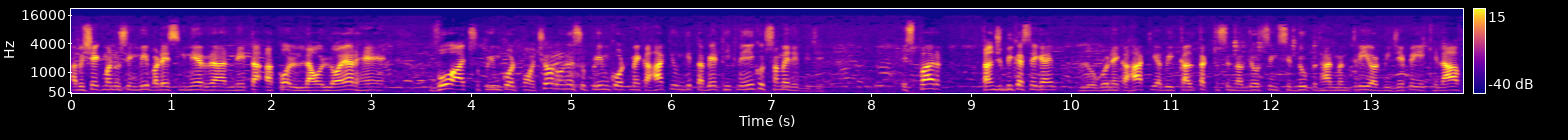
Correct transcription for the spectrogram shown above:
अभिषेक मनु सिंह भी बड़े सीनियर नेता लॉयर हैं। वो आज सुप्रीम कोर्ट पहुँचे और उन्हें सुप्रीम कोर्ट में कहा कि उनकी तबीयत ठीक नहीं है, कुछ समय दे दीजिए। इस पर तंज भी कसे गए। लोगों ने कहा कि अभी कल तक तो सिर्फ़ नवजोत सिंह सिद्धू प्रधानमंत्री और बीजेपी के खिलाफ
